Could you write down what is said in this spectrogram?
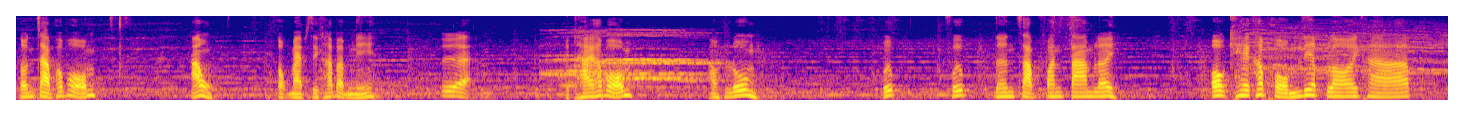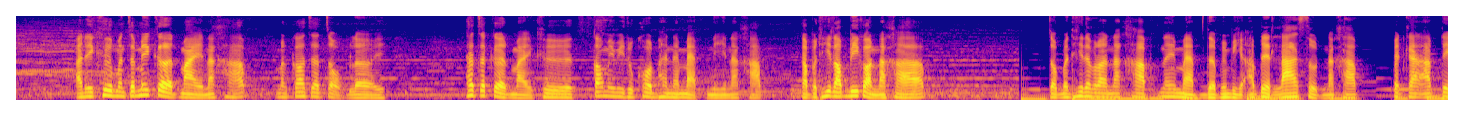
โดนจับครับผม เอ้า ตกแมปสิครับแบบนี้เอื้อปิดท้ายครับผม เอาลุมฟึบฟึบเดินจับฟันตามเลย โอเคครับผมเรียบร้อยครับ อันนี้คือมันจะไม่เกิดใหม่นะครับ มันก็จะจบเลย ถ้าจะเกิดใหม่คือต้องไม่มีทุกคนภายในแมปนี้นะครับ กลับไปที่ล็อบบี้ก่อนนะครับ จบเป็นที่เรียบร้อยนะครับ ในแมป The Mimic อัปเดตล่าสุดนะครับ เป็นการอัปเด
